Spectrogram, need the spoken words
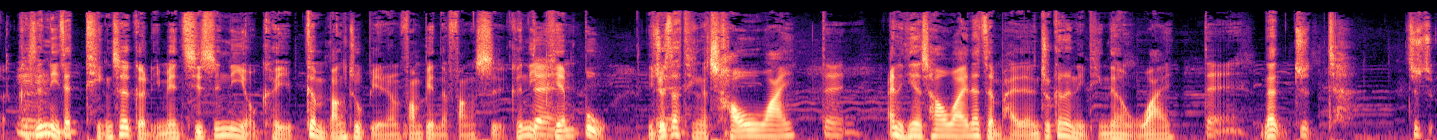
了，可是你在停车格里面，其实你有可以更帮助别人方便的方式，可是你偏不，你就是要停的超歪。对，哎、啊，你停的超歪，那整排的人就跟着你停的很歪。对，那就就是，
